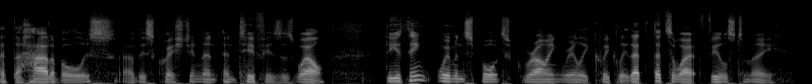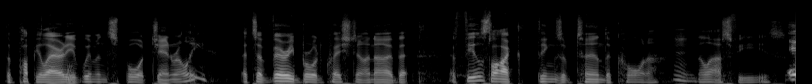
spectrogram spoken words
at the heart of all this, uh, this question, and, and Tiff is as well. Do you think women's sport's growing really quickly? That's, that's the way it feels to me. The popularity of women's sport generally. It's a very broad question, I know, but it feels like things have turned the corner mm. in the last few years. Uh,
